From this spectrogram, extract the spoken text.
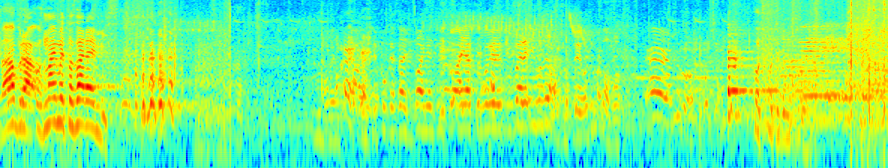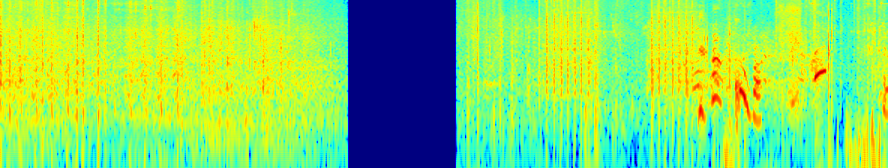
Dobra, uznajmy to za remis. Ty pokazałeś banie tylko, a ja kurwa miałem kiperę i od razu, odruchowo. Chodź, chodź do mnie. Kurwa! Ja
